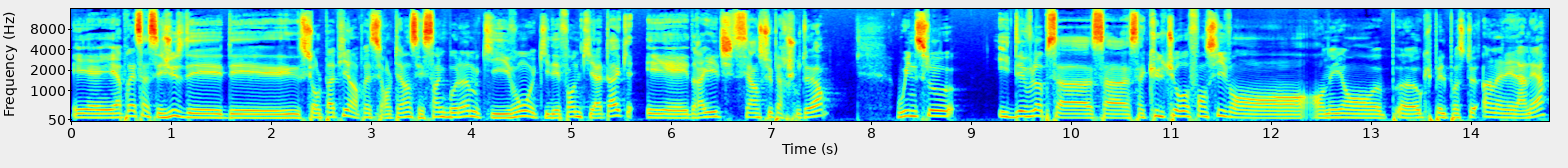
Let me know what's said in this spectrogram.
Et, et après ça, c'est juste des, des... Sur le papier, après sur le terrain, c'est 5 bonhommes qui y vont, qui défendent, qui attaquent. Et Dragic, c'est un super shooter. Winslow, il développe sa, sa, sa culture offensive en, en ayant euh, occupé le poste 1 l'année dernière.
